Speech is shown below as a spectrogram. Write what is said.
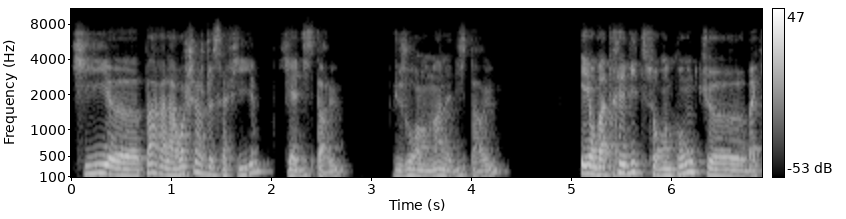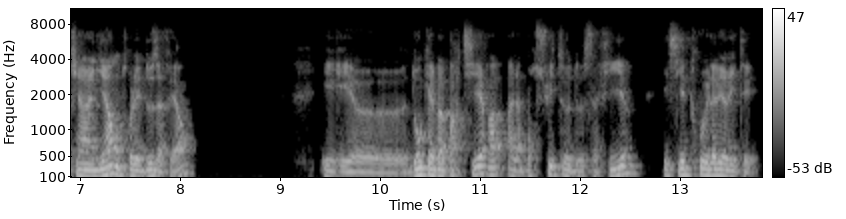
qui euh, part à la recherche de sa fille, qui a disparu. Du jour au lendemain, elle a disparu. Et on va très vite se rendre compte que, bah, qu'il y a un lien entre les deux affaires. Et euh, donc, elle va partir à la poursuite de sa fille, essayer de trouver la vérité,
